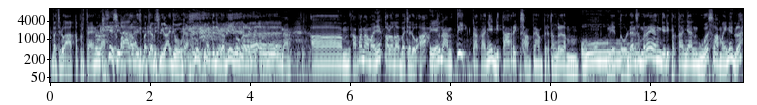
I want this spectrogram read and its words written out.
baca doa kepercayaan lu lah. Masa bis- baca bismillah juga. Ya, kita juga bingung kalau gitu. Nah, em, apa namanya kalau nggak baca doa Iya. itu nanti katanya ditarik sampai hampir tenggelam. Oh. Gitu. Dan sebenarnya yang jadi pertanyaan gue selama ini adalah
